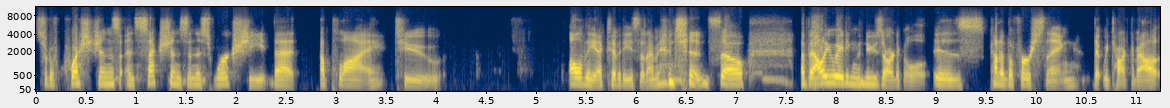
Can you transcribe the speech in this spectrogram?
sort of questions and sections in this worksheet that apply to all the activities that I mentioned. So evaluating the news article is kind of the first thing that we talked about.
